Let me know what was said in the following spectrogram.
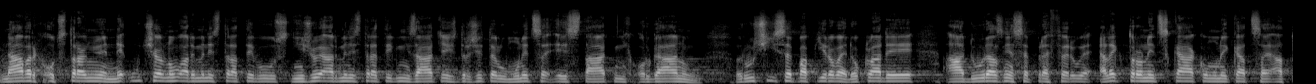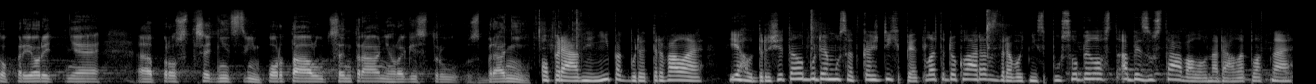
Návrh odstraňuje neúčelnou administrativu, snižuje administrativní zátěž držitelů munice i státních orgánů. Ruší se papírové doklady a důrazně se preferuje elektronická komunikace, a to prioritně Eh, prostřednictvím portálu Centrálního registru zbraní. Oprávnění pak bude trvalé. Jeho držitel bude muset každých pět let dokládat zdravotní způsobilost, aby zůstávalo nadále platné.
